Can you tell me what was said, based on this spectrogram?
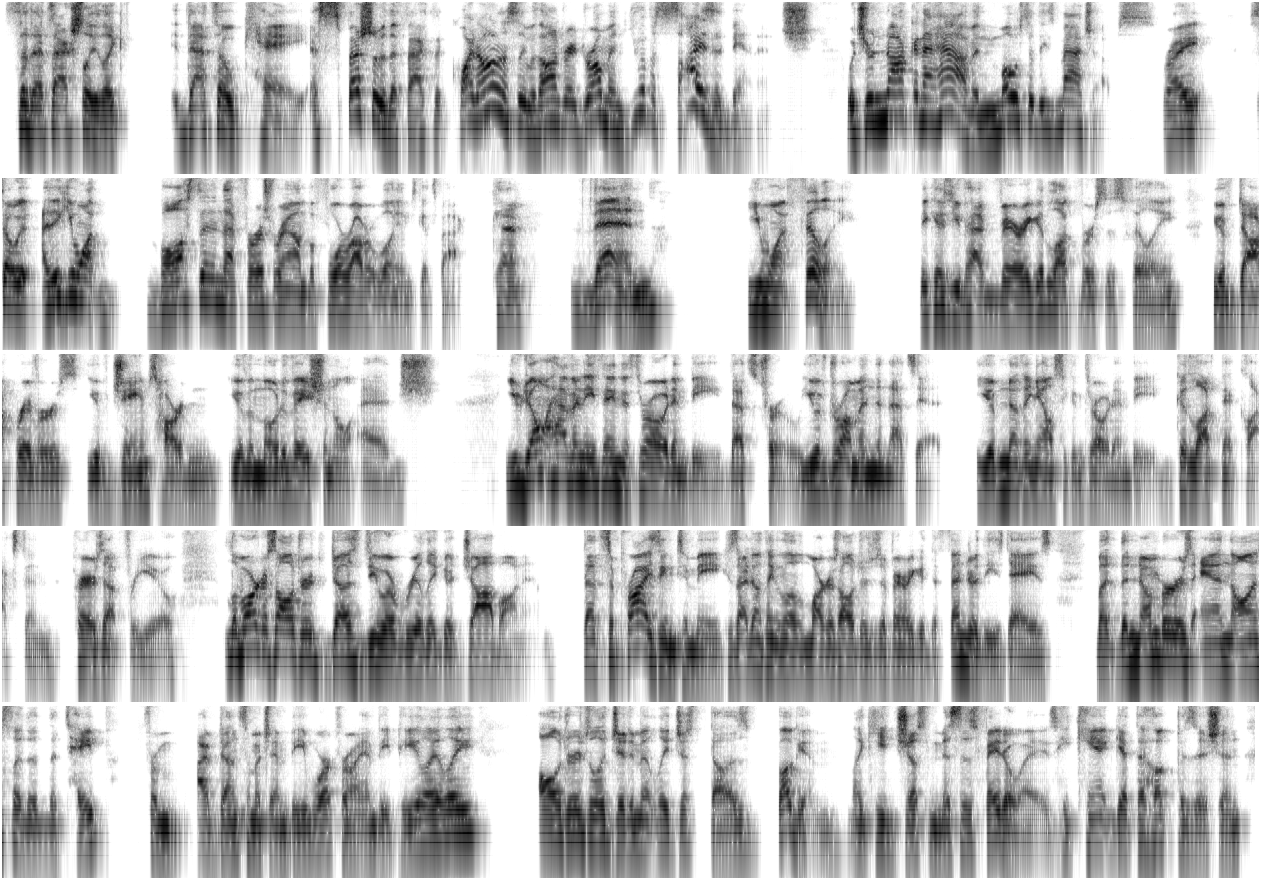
So that's actually like that's okay, especially with the fact that, quite honestly, with Andre Drummond, you have a size advantage, which you're not going to have in most of these matchups, right? So I think you want Boston in that first round before Robert Williams gets back. Okay. Then you want Philly because you've had very good luck versus Philly. You have Doc Rivers, you have James Harden, you have a motivational edge. You don't have anything to throw at Embiid. That's true. You have Drummond, and that's it. You have nothing else you can throw at Embiid. Good luck, Nic Claxton. Prayers up for you. LaMarcus Aldridge does do a really good job on him. That's surprising to me because I don't think LaMarcus Aldridge is a very good defender these days. But the numbers and honestly, the, the tape from I've done so much Embiid work for my MVP lately Aldridge legitimately just does bug him. Like he just misses fadeaways. He can't get the hook position.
